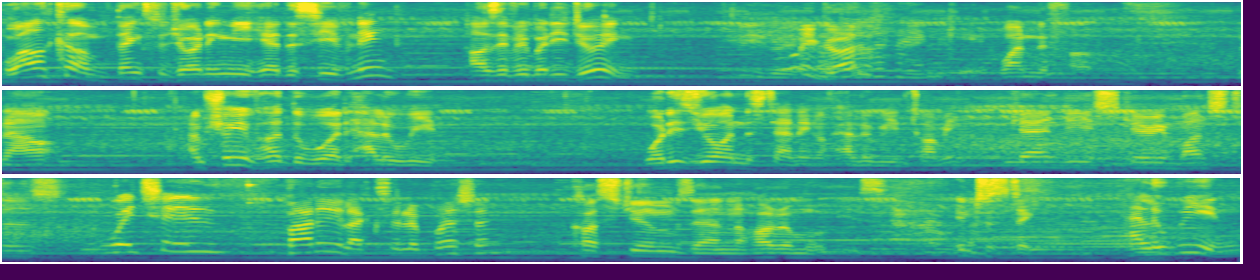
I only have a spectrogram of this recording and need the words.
Welcome. Thanks for joining me here this evening. How's everybody doing? We good? Thank you. Wonderful. Now, I'm sure you've heard the word Halloween. What is your understanding of Halloween, Tommy? Candy, scary monsters, Witches. party like celebration, costumes and horror movies. Interesting. Halloween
